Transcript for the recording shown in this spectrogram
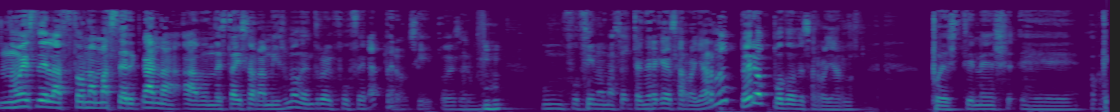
no es de la zona más cercana a donde estáis ahora mismo, dentro de Fucera, pero sí, puede ser un, un fucino más. Tendré que desarrollarlo, pero puedo desarrollarlo. Pues tienes. Eh, ok.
